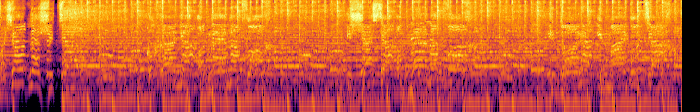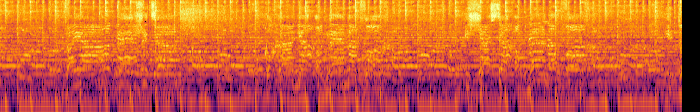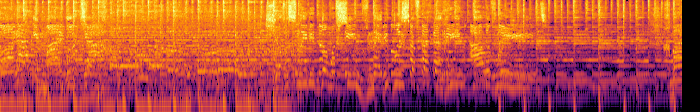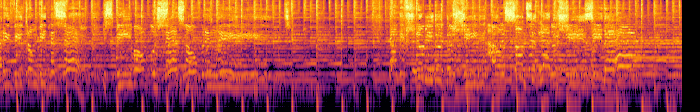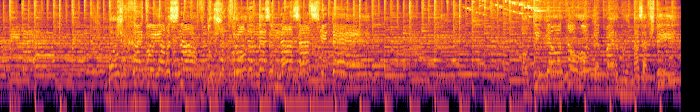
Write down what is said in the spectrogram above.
Твоє одне життя, кохання одне Хмари вітром віднесе і співом усе знов принить. Так і в шлюбі йдуть дощі, але сонце для душі зійде. Боже, хай твоя весна в душах врода неземна зацвіте. Один для одного тепер ми назавжди.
